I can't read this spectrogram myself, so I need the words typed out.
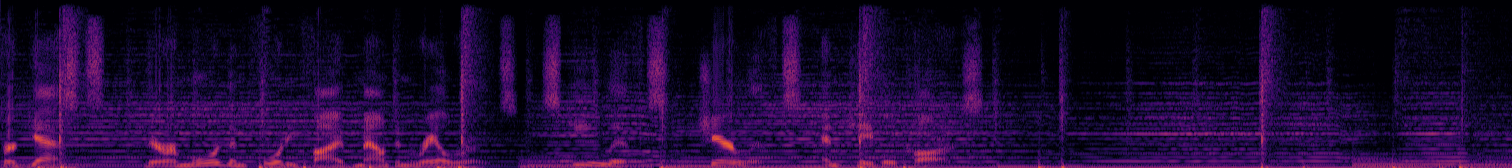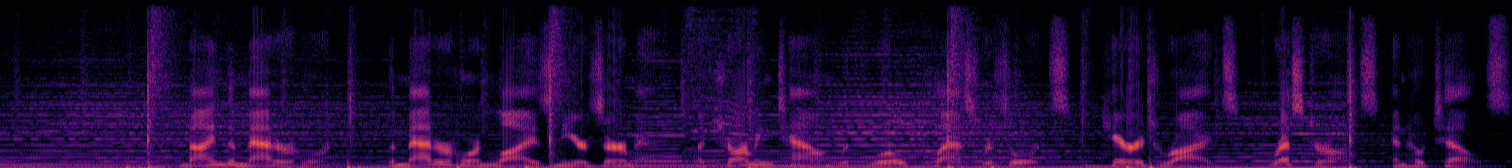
For guests, there are more than 45 mountain railroads, ski lifts, chairlifts, and cable cars. Nine The Matterhorn. The Matterhorn lies near Zermatt, a charming town with world-class resorts, carriage rides, restaurants, and hotels.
